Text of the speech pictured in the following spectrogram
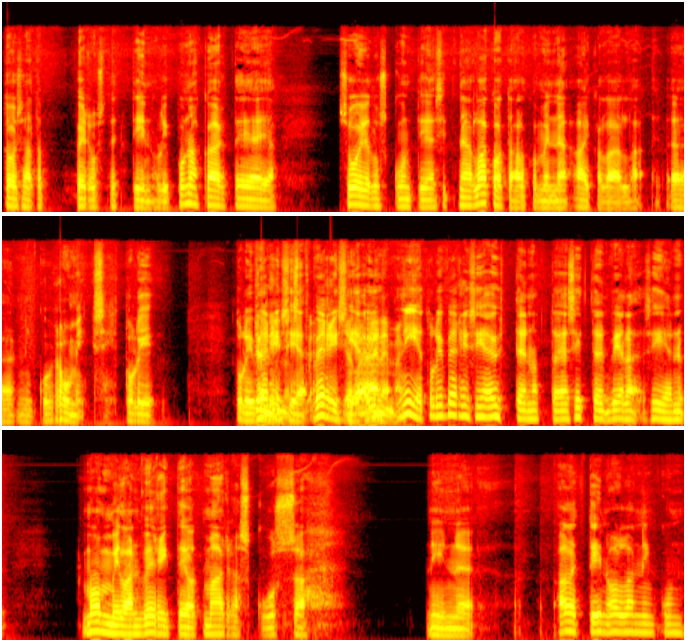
toisaalta perustettiin, oli punakaarteja ja suojeluskuntia ja sitten nämä lakot alkoi mennä aika lailla ää, niin kuin rumiksi. Tuli, tuli verisiä, verisiä, enemmän. niin, ja tuli verisiä yhteenottoja ja sitten vielä siihen Mommilan veriteot marraskuussa, niin alettiin olla niin kuin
